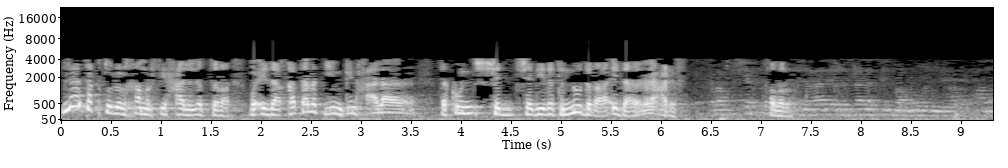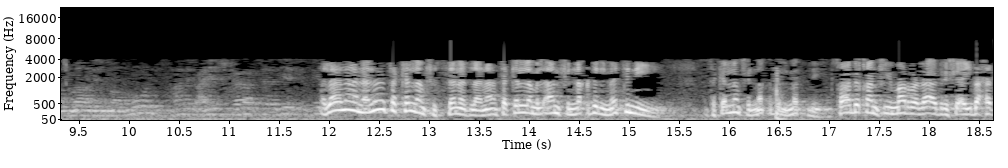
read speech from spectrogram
لا تقتل الخمر في حال الاضطرار وإذا قتلت يمكن حالة تكون شد شديدة الندرة. إذا أعرف. تفضل. لا لا أنا لا أتكلم في السند. لا أنا أتكلم الآن في النقد المتني. أتكلم في النقد المتني سابقا في مرة لا أدري في أي بحث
